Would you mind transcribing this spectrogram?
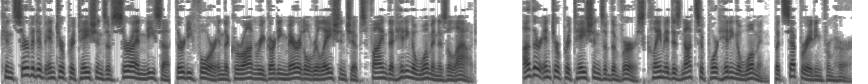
Conservative interpretations of Surah An-Nisa, 34 in the Quran regarding marital relationships find that hitting a woman is allowed. Other interpretations of the verse claim it does not support hitting a woman, but separating from her.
